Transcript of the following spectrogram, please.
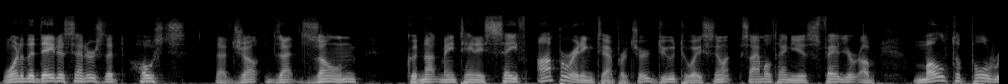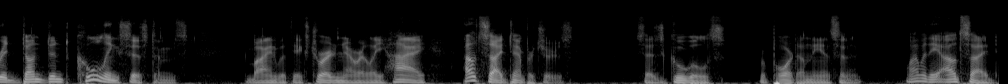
One of the data centers that hosts that, jo- that zone could not maintain a safe operating temperature due to a sim- simultaneous failure of multiple redundant cooling systems, combined with the extraordinarily high outside temperatures, says Google's report on the incident. Why would the outside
